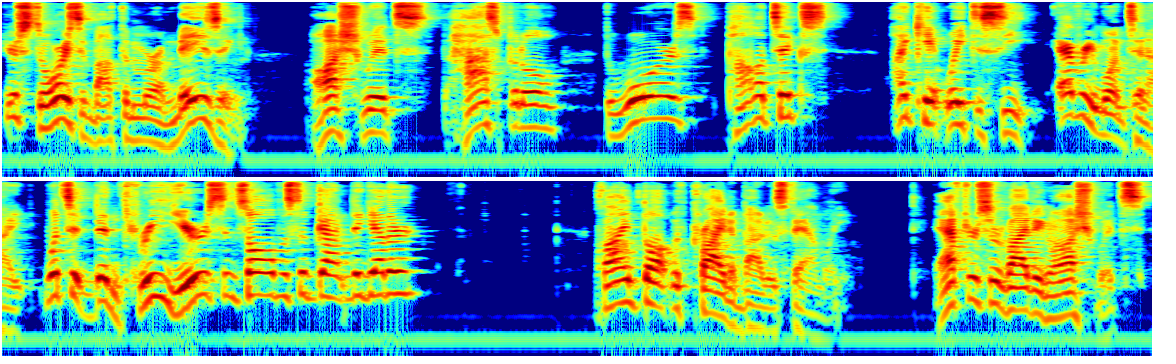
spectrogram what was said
Your stories about them are amazing. Auschwitz, the hospital, the wars, politics. I can't wait to see everyone tonight. What's it been, three years since all of us have gotten together? Klein thought with pride about his family. After surviving Auschwitz,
